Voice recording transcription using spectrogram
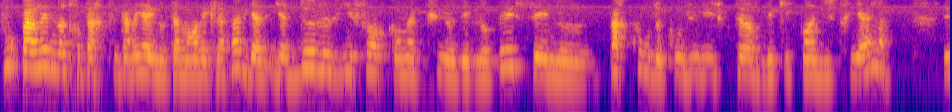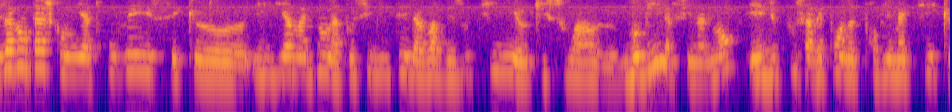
Pour parler de notre partenariat, et notamment avec la PAV, il y a, deux leviers forts qu'on a pu euh, développer. C'est le parcours de conducteur d'équipement industriel, les avantages qu'on y a trouvés, c'est qu'il euh, y a maintenant la possibilité d'avoir des outils euh, qui soient euh, mobiles finalement, et du coup, ça répond à notre problématique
